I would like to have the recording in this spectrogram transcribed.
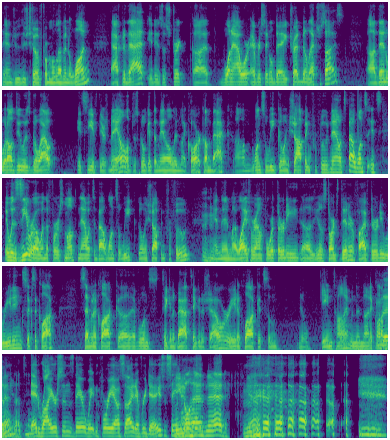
and do the show from 11 to 1. After that, it is a strict uh, one hour every single day treadmill exercise. Uh, then what I'll do is go out and see if there's mail. I'll just go get the mail in my car, come back. Um, once a week, going shopping for food. Now it's about once. It's it was zero in the first month. Now it's about once a week going shopping for food. Mm-hmm. And then my wife around 4:30, uh, you know, starts dinner. 5:30 we're eating. Six o'clock, seven o'clock uh, everyone's taking a bath, taking a shower. Eight o'clock it's some you know game time, and then nine o'clock then bed. That's Ned it. Ryerson's there waiting for you outside every day. It's the same. Needlehead Ned. Yeah.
